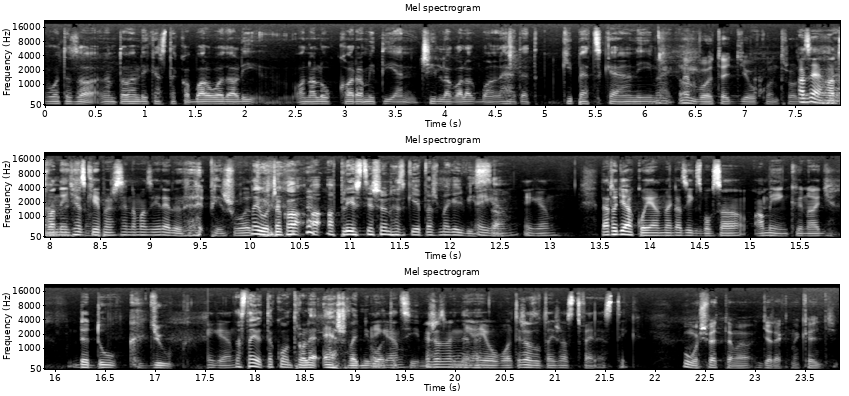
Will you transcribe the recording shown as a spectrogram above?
volt az a, nem tudom, emlékeztek a baloldali analóg kar, amit ilyen csillag alakban lehetett kipeckelni, Nem, meg nem volt egy jó kontroller. Az L64-hez Emlékszem. képest szerintem azért előrelépés volt. Na jó, csak a, a, a Playstation-höz képest meg egy vissza. Igen, igen. Tehát ugye akkor jelent meg az Xbox a, a ménkű nagy The Duke. Duke. Igen. Aztán jött a Controller S, vagy mi volt igen. a címe. És az meg milyen jó volt, és azóta is azt fejlesztik. Hú, most vettem a gyereknek egy,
